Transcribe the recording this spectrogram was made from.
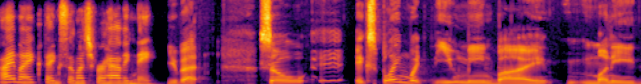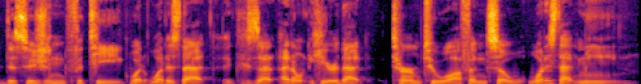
Hi, Mike. Thanks so much for having me. You bet. So, explain what you mean by money decision fatigue. What what is that? Because I don't hear that term too often. So, what does that mean?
